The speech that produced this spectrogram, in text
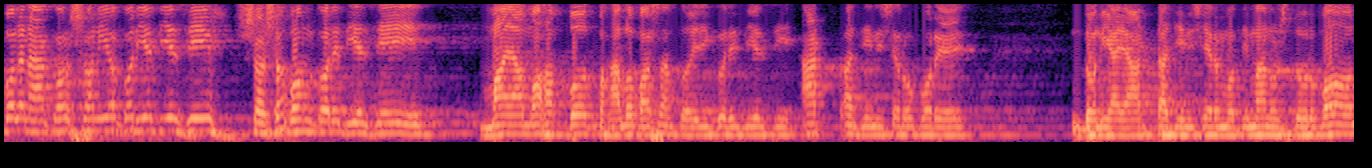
বলেন, আকর্ষণীয় করিয়ে দিয়েছি শোষবন করে দিয়েছি, মায়া, মহাব্বত, ভালোবাসা তৈরি করে দিয়েছি আটটা জিনিসের উপরে। দুনিয়ায় আটটা জিনিসের মধ্যে মানুষ দুর্বল,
